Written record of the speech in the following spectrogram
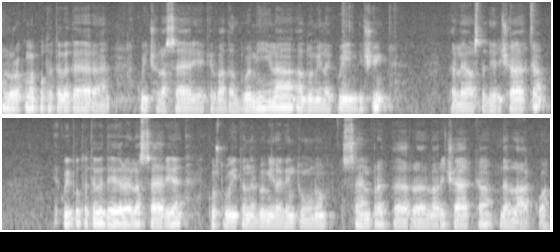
Allora come potete vedere qui c'è la serie che va dal 2000 al 2015 per le aste di ricerca e qui potete vedere la serie costruita nel 2021, sempre per la ricerca dell'acqua.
